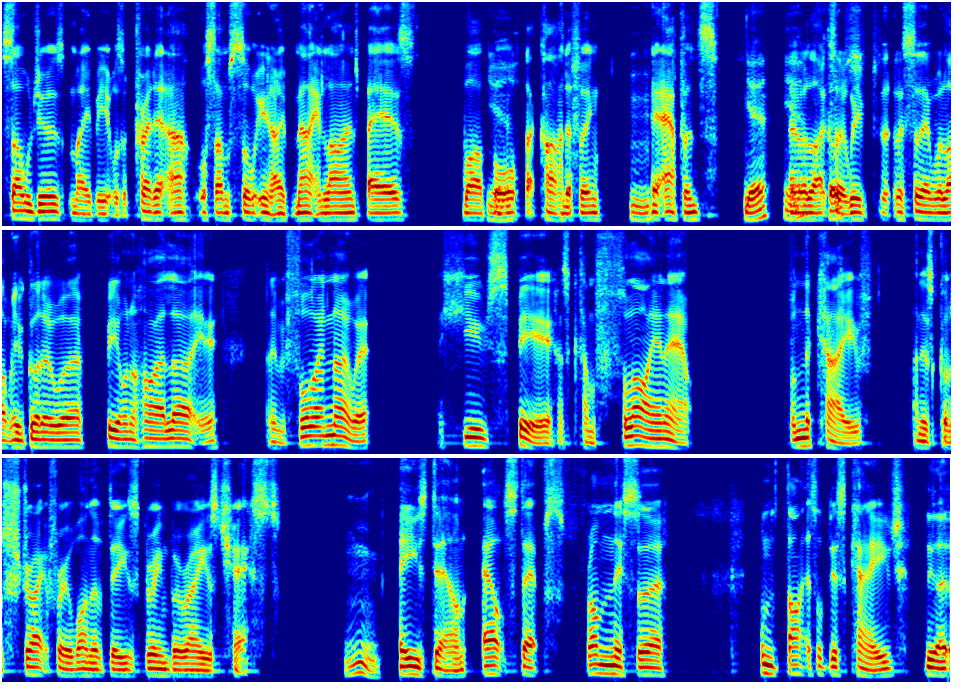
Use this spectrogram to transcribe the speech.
soldiers. Maybe it was a predator or some sort. You know, mountain lions, bears, wild Yeah. boar, that kind of thing. Mm. It happens. Yeah. They Yeah. were of like, so we've so they were like, we've got to uh, be on a high alert here. And then before I know it, a huge spear has come flying out from the cave and has gone straight through one of these Green Berets' chest. Mm. He's down, out steps from this uh from the darkness of this cage, the uh,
